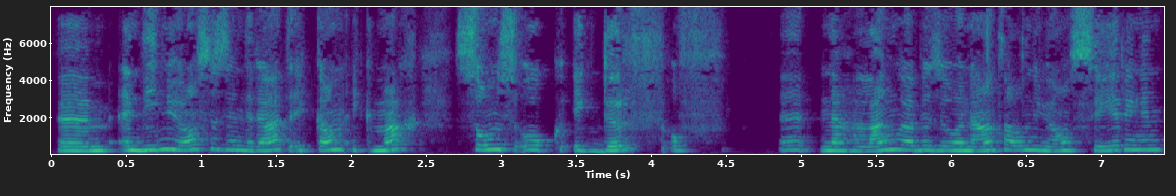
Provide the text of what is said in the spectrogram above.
Um, en die nuances inderdaad, ik kan, ik mag, soms ook ik durf of eh, na gelang, we hebben zo een aantal nuanceringen.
